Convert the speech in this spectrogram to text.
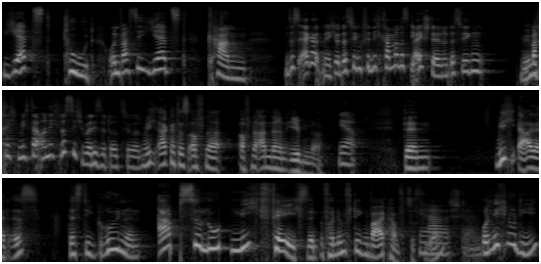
jetzt tut und was sie jetzt kann. Und das ärgert mich. Und deswegen finde ich, kann man das gleichstellen. Und deswegen Nee, mache ich mich da auch nicht lustig über die Situation. Mich ärgert das auf einer, auf einer anderen Ebene. Ja. Denn mich ärgert es, dass die Grünen absolut nicht fähig sind, einen vernünftigen Wahlkampf zu führen. Ja, das stimmt. Und nicht nur die,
